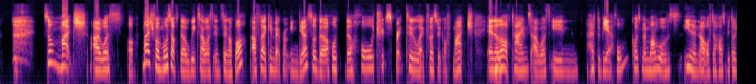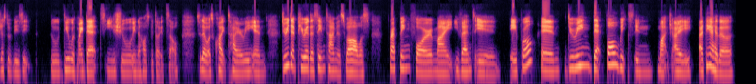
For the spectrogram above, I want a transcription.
So March, I was oh, March for most of the weeks I was in Singapore after I came back from India. So the whole the whole trip spread to like first week of March. And a Mm. lot of times I was in have to be at home because my mom was in and out of the hospital just to visit to deal with my dad's issue in the hospital itself. So that was quite tiring. And during that period, at the same time as well, I was prepping for my event in April. And during that four weeks in March, I I think I had a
